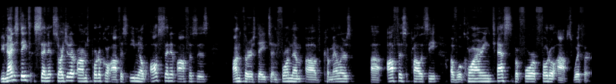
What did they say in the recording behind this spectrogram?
The United States Senate Sergeant at Arms Protocol Office emailed all Senate offices on Thursday to inform them of Kamala's uh, office policy of requiring tests before photo ops with her.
